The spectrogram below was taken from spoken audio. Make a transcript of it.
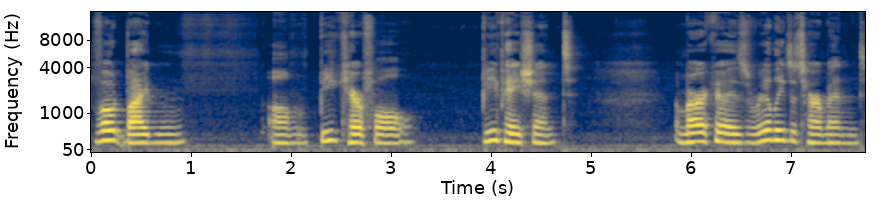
vote Biden. Um, be careful. Be patient. America is really determined.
